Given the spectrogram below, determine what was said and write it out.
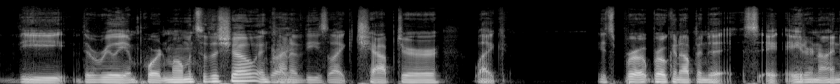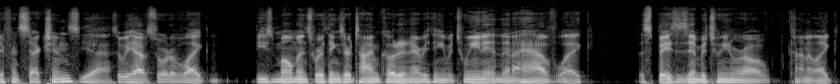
the the really important moments of the show and kind of these like chapter like it's bro- broken up into eight or nine different sections. Yeah. So we have sort of like these moments where things are time coded and everything in between, and then I have like the spaces in between where I'll kind of like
